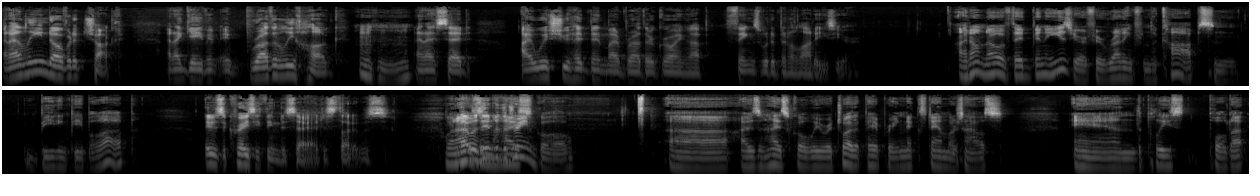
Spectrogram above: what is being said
And I leaned over to Chuck and I gave him a brotherly hug, and I said, "I wish you had been my brother growing up. Things would have been a lot easier." I don't know if they'd been easier if you're running from the cops and beating people up. It was a crazy thing to say. I just thought it was. When That I was, was in into the high dream. school, uh, I was in high school. We were toilet papering Nick Standler's house, and the police pulled up.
